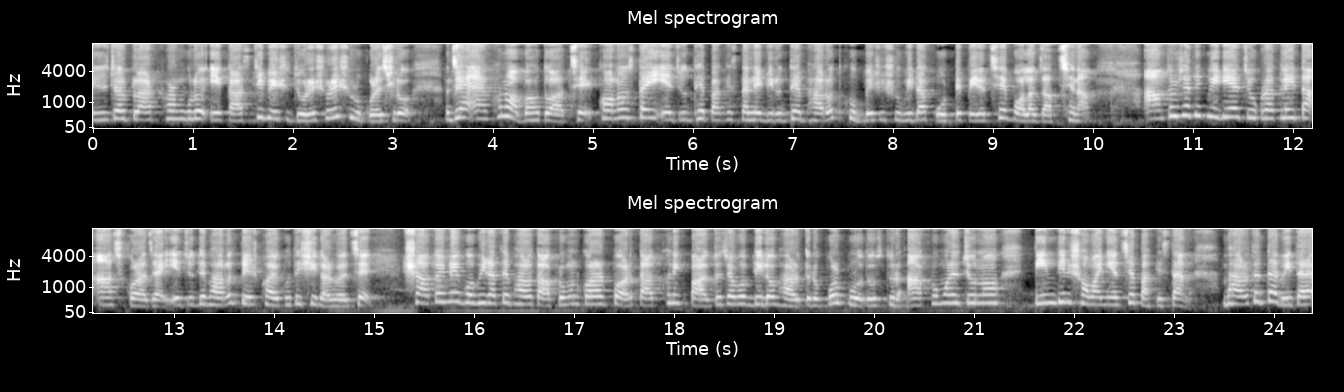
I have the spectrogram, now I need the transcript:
ডিজিটাল প্ল্যাটফর্মগুলো এই কাজটি বেশ জোরে সোরে শুরু করেছিল, যা এখনও অব্যাহত আছে। ক্ষণস্থায়ী এ যুদ্ধে পাকিস্তানের বিরুদ্ধে ভারত খুব বেশি সুবিধা করতে পেরেছে বলা যাচ্ছে না। আন্তর্জাতিক মিডিয়ায় চোখ রাখলেই তা আঁচ করা যায়। এ যুদ্ধে ভারত বেশ ক্ষয়ক্ষতির শিকার হয়েছে। সাতই মে গভীর রাতে ভারত আক্রমণ করার পর তাৎক্ষণিক পাল্টা জবাব দিল ভারতের ওপর পুরোদস্তুর আক্রমণের জন্য তিন দিন সময় নিয়েছে পাকিস্তান। ভারতের দাবি, তারা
